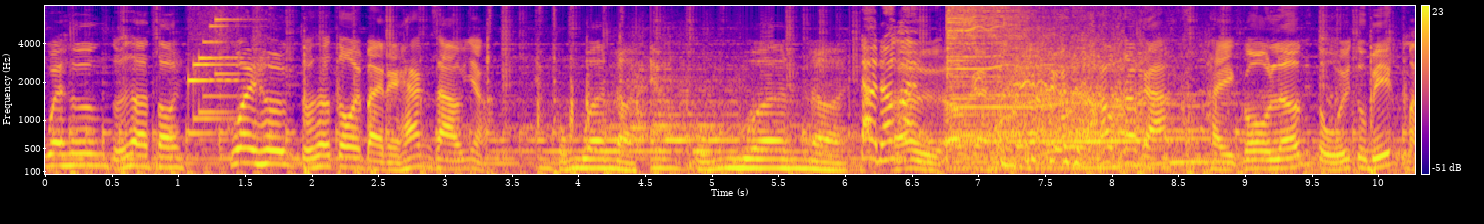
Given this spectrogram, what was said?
quê hương tuổi thơ tôi. Quê hương tuổi thơ tôi bài này hát sao nhỉ? Em cũng quên rồi em cũng quên rồi. Trời đất ơi. Ừ ok. Không sao cả Thầy cô lớn tuổi tôi biết mà.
